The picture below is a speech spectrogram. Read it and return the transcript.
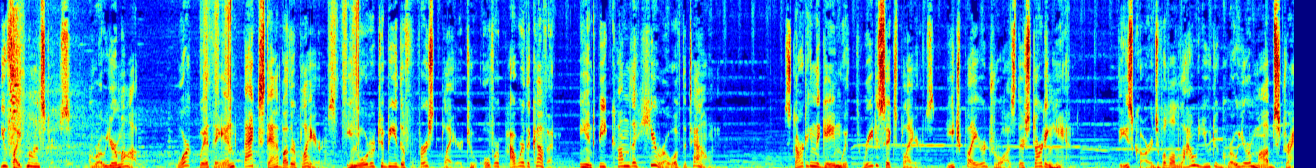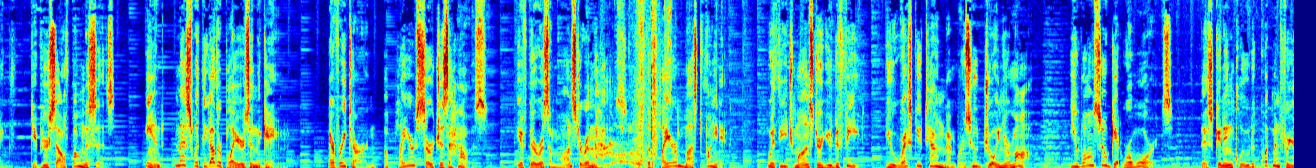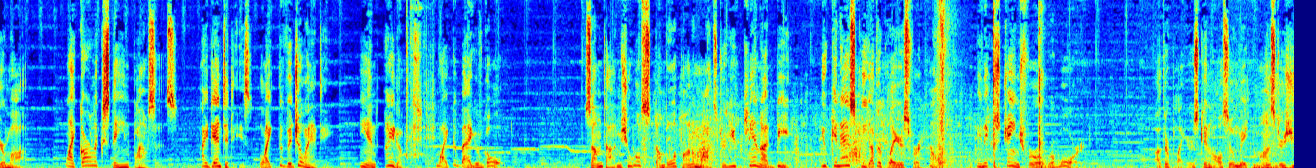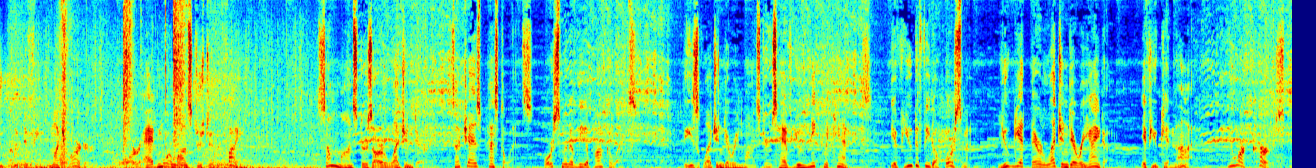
You fight monsters, grow your mob, work with and backstab other players in order to be the first player to overpower the Coven and become the hero of the town. Starting the game with 3 to 6 players, each player draws their starting hand. These cards will allow you to grow your mob strength, give yourself bonuses, and mess with the other players in the game. Every turn, a player searches a house. If there is a monster in the house, the player must fight it. With each monster you defeat, you rescue town members who join your mob. You also get rewards. This can include equipment for your mob, like garlic stained blouses, identities like the vigilante, and items like a bag of gold. Sometimes you will stumble upon a monster you cannot beat. You can ask the other players for help in exchange for a reward. Other players can also make monsters you could defeat much harder, or add more monsters to the fight. Some monsters are legendary, such as Pestilence, Horsemen of the Apocalypse. These legendary monsters have unique mechanics. If you defeat a horseman, you get their legendary item. If you cannot, you are cursed.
